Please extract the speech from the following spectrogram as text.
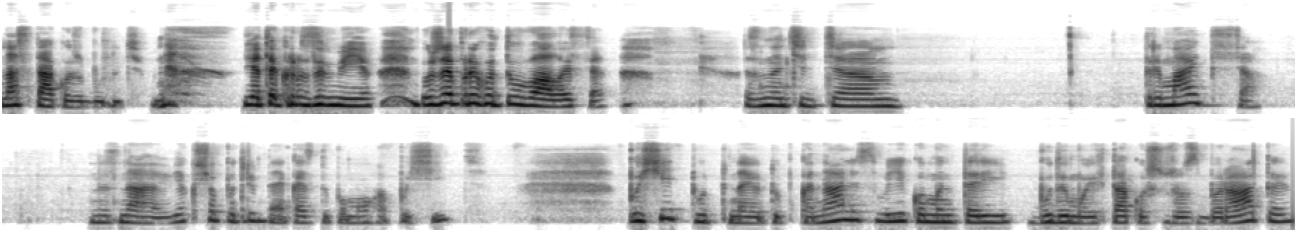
нас також будуть. Я так розумію, вже приготувалася. Значить, ем, тримайтеся. Не знаю, якщо потрібна якась допомога, пишіть. Пишіть тут на YouTube каналі свої коментарі, будемо їх також розбирати.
